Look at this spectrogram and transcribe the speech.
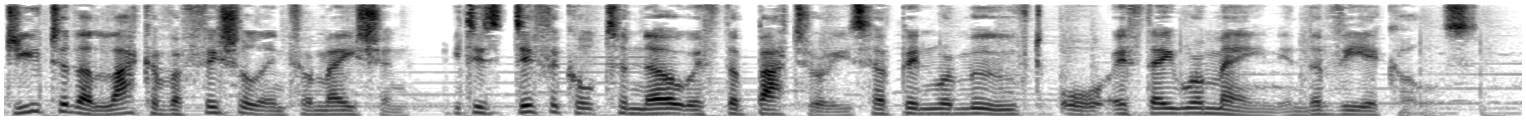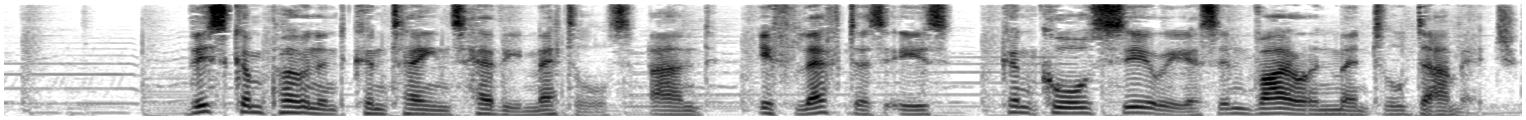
Due to the lack of official information, it is difficult to know if the batteries have been removed or if they remain in the vehicles. This component contains heavy metals and, if left as is, can cause serious environmental damage.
